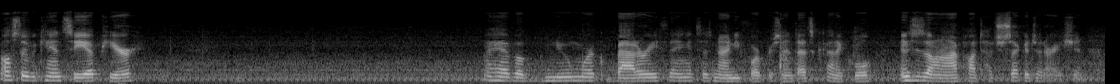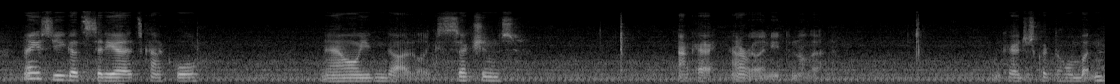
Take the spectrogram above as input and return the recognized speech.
Also, we can see up here, I have a numeric battery thing. It says 94%. That's kind of cool. And this is on an iPod Touch second generation. Now you see you got Cydia. It's kind of cool. Now you can got like sections. Okay, I don't really need to know that. Okay, I just click the home button.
